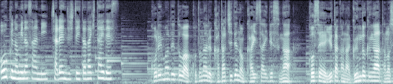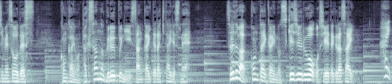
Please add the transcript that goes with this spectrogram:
多くの皆さんにチャレンジしていただきたいです。これまでとは異なる形での開催ですが個性豊かな軍読が楽しめそうです。今回もたくさんのグループに参加いただきたいですね。それでは今大会のスケジュールを教えてください。はい。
